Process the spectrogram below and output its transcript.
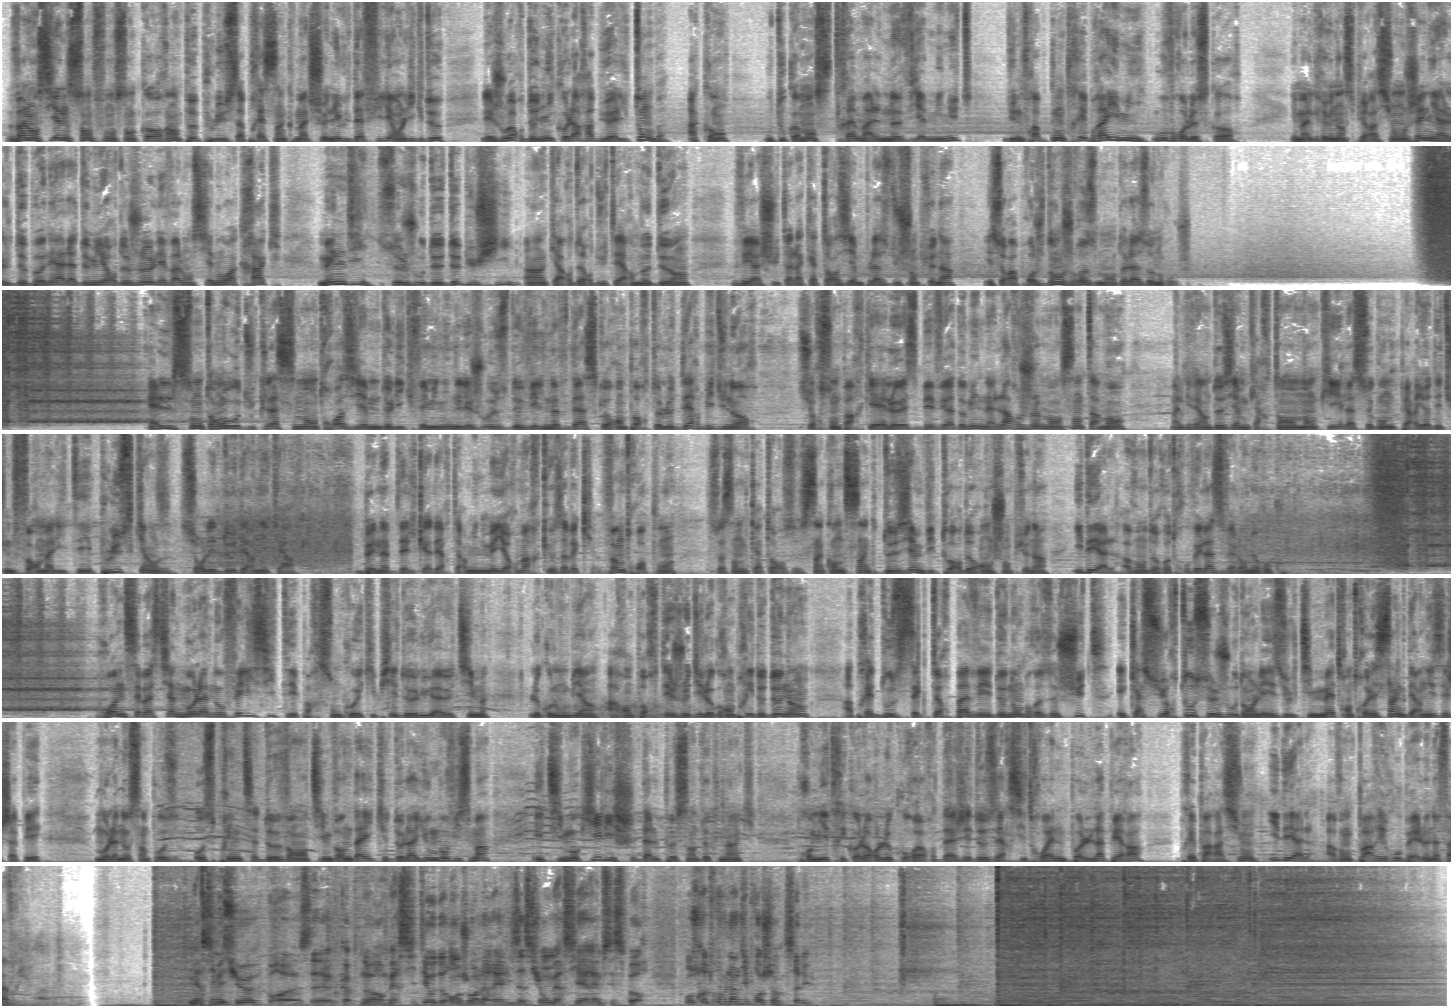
Valenciennes s'enfonce encore un peu plus. Après cinq matchs nuls d'affilée en Ligue 2, les joueurs de Nicolas Rabuel tombent à Caen, où tout commence très mal. 9 minute, d'une frappe contrée, Brahimi ouvre le score. Et malgré une inspiration géniale de Bonnet à la demi-heure de jeu, les Valenciennois craquent. Mendy se joue de Debuchy à un quart d'heure du terme, 2-1. VA chute à la 14e place du championnat et se rapproche dangereusement de la zone rouge. Elles sont en haut du classement, troisième de Ligue féminine. Les joueuses de Villeneuve d'Ascq remportent le Derby du Nord. Sur son parquet, le SBVA domine largement Saint-Amand. Malgré un deuxième carton manqué, la seconde période est une formalité, plus 15 sur les deux derniers quarts. Ben Abdelkader termine meilleure marqueuse avec 23 points. 74-55, deuxième victoire de rang en championnat, idéal avant de retrouver l'Asvel en Eurocoupe. Juan Sebastian Molano félicité par son coéquipier de l'UAE Team. Le Colombien a remporté jeudi le Grand Prix de Denain. Après 12 secteurs pavés, de nombreuses chutes et cassures, tout se joue dans les ultimes mètres entre les cinq derniers échappés. Molano s'impose au sprint devant Tim Van Dyke de la Jumbo-Visma et Timo Kielich d'Alpecin de Kninck. Premier tricolore, le coureur d'AG2R Citroën, Paul Lapera. Préparation idéale avant Paris-Roubaix le 9 avril. Merci messieurs pour euh, ce COP Nord. Merci Théo de Rangeon à la réalisation. Merci à RMC Sport. On se retrouve lundi prochain. Salut.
